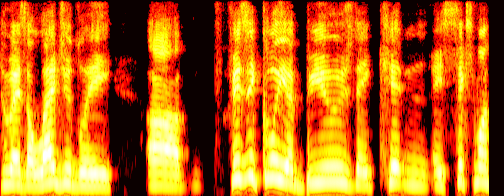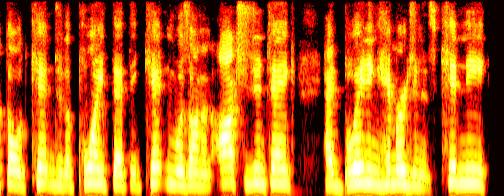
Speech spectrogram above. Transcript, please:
who has allegedly uh, physically abused a kitten, a six month old kitten, to the point that the kitten was on an oxygen tank, had bleeding hemorrhage in its kidney,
